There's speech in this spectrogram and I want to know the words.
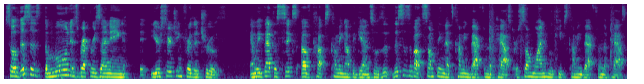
So this is, the moon is representing, you're searching for the truth. And we've got the Six of Cups coming up again. So th this is about something that's coming back from the past or someone who keeps coming back from the past.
